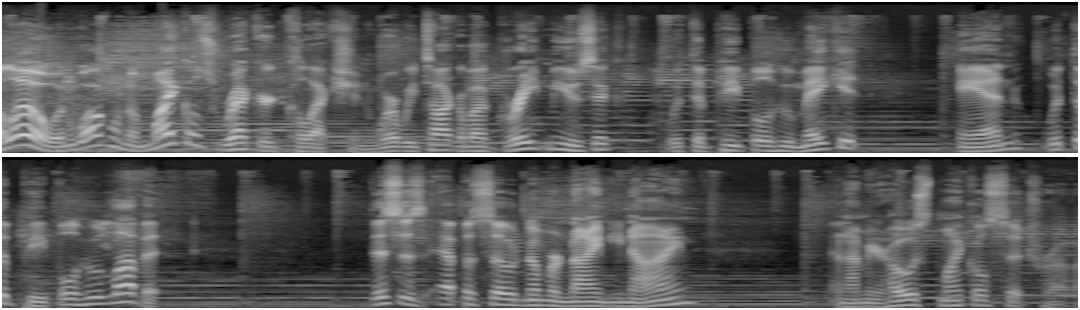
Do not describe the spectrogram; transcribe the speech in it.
Hello, and welcome to Michael's Record Collection, where we talk about great music with the people who make it and with the people who love it. This is episode number 99, and I'm your host, Michael Citro.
